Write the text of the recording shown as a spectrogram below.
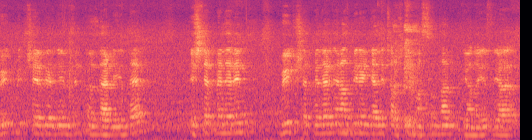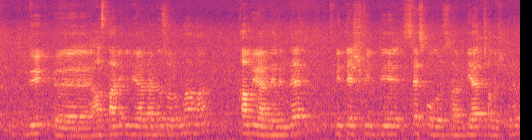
Büyükşehir Belediye'mizin önderliğinde işletmelerin, büyük işletmelerin en az bir engelli çalıştırmasından yanayız. Ya büyük e, hastane gibi yerlerde zorunlu ama kamu yerlerinde bir teşvik, bir ses olursa bir yer çalıştırın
